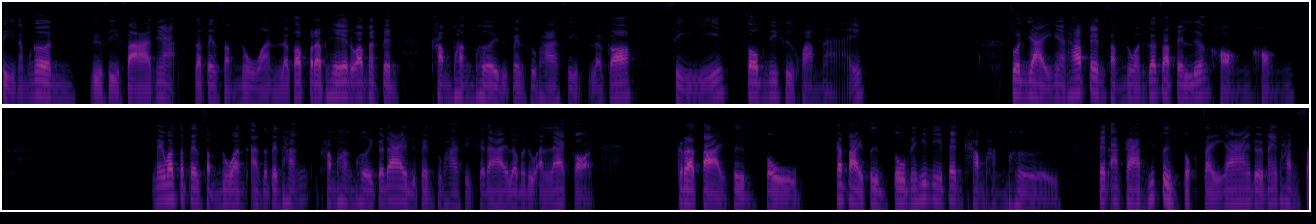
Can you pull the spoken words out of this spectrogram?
สีน้ำเงินหรือสีฟ้าเนี่ยจะเป็นสำนวน แล้วก็ประเภทว่ามันเป็นคำพังเพยหรือเป็นสุภาษิตแล้วก็สีส้มนี่คือความหมาย ส่วนใหญ่เนี่ยถ้าเป็นสำนวนก็จะเป็นเรื่องของของไม่ว่าจะเป็นสำนวนอาจจะเป็นทั้งคำพังเพยก็ได้ หรือเป็นสุภาษิตก็ได้ เรามาดูอันแรกก่อน กระต่ายตื่นตูมกระต่ายตื่นตูมในที่นี้เป็นคำพังเพย เป็นอาการที่ตื่นตกใจง่าย โดยไม่ทันส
